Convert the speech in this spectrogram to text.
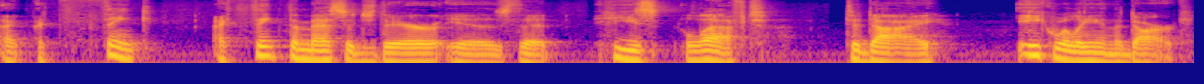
I, I think I think the message there is that he's left to die equally in the dark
